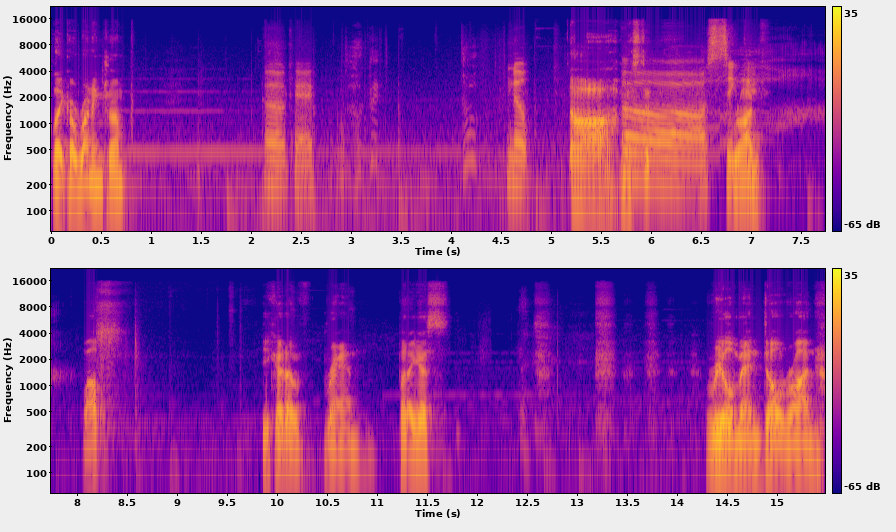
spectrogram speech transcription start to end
Like a running jump. Okay. Nope. Oh, missed it. Oh, sinking. Run. Well, you could have ran, but I guess real men don't run.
